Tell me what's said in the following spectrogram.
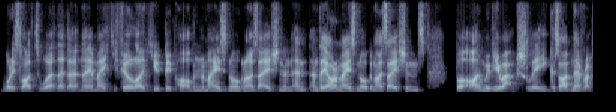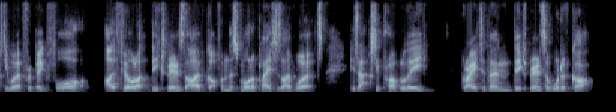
what it's like to work there don't they and make you feel like you'd be part of an amazing organization and and, and they are amazing organizations but i'm with you actually because i've never actually worked for a big four I feel like the experience that I've got from the smaller places I've worked is actually probably greater than the experience I would have got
